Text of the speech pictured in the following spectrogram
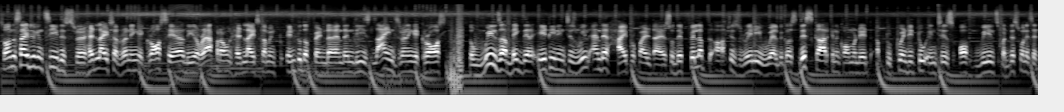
So on the side you can see these uh, headlights are running across here, the wraparound headlights coming into the fender and then these lines running across. The wheels are big, they're 18 inches wheel and they're high profile tires. So they fill up the arches really well because this car can accommodate up to 22 inches of wheels but this one is at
